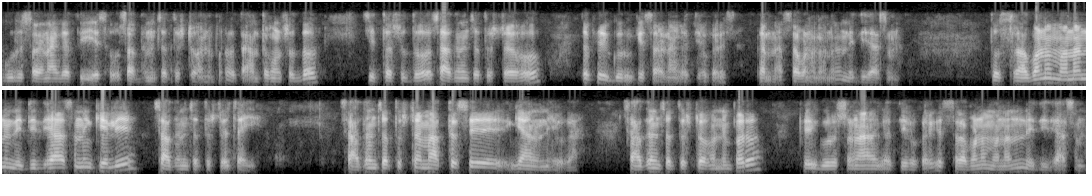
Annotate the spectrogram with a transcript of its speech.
गुरु शरणागति ये सब साधन चतुष्ट होने पर होता अंतगुण शुद्ध चित्त शुद्ध हो साधन चतुष्ट हो तो फिर गुरु के शरणागति होकर करना श्रवण मनन निधिध्यासन तो श्रवण मनन निधिध्यासन के लिए साधन चतुष्ट चाहिए। साधन चतुष्ट मात्र से ज्ञान नहीं होगा। साधन चतुष्ट होने पर फिर गुरु शरणागति होकर के श्रवण मनन निधिध्यासन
